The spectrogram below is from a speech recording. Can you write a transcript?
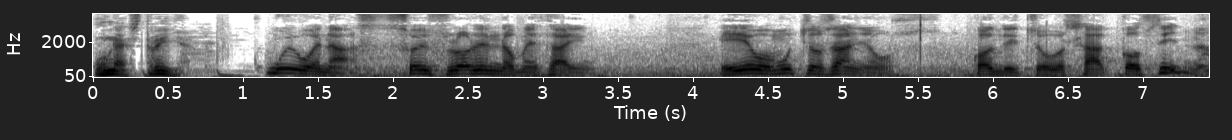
una estrella. Muy buenas, soy Florent Domezain y llevo muchos años con dichosa cocina,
